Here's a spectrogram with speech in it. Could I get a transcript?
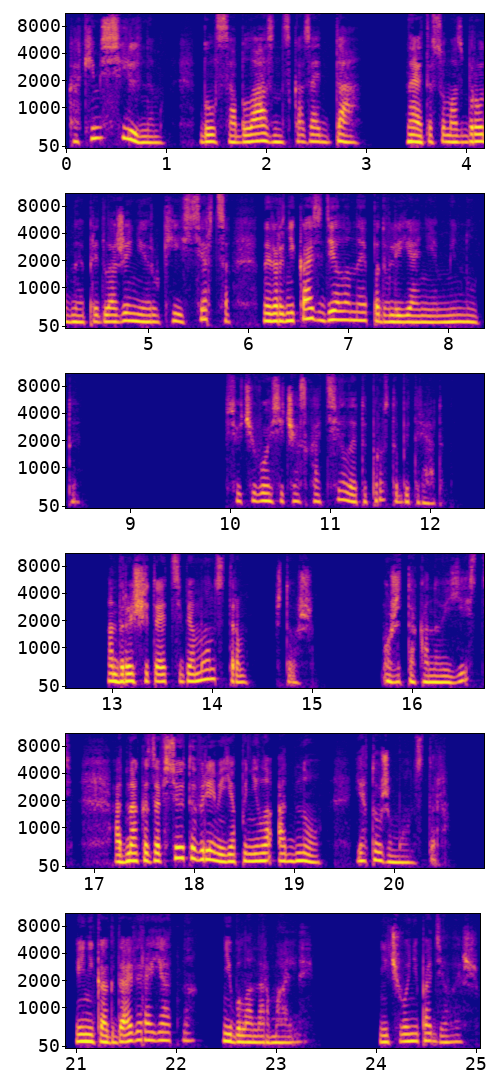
Каким сильным был соблазн сказать «да» на это сумасбродное предложение руки и сердца, наверняка сделанное под влиянием минуты. Все, чего я сейчас хотела, это просто быть рядом. Андрей считает себя монстром. Что ж, может, так оно и есть. Однако за все это время я поняла одно — я тоже монстр. И никогда, вероятно, не была нормальной. Ничего не поделаешь.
